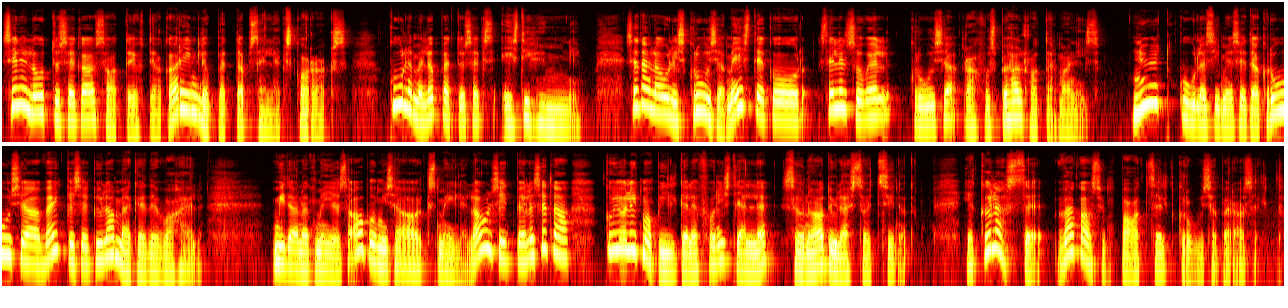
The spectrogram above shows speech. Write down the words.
selle lootusega saatejuht ja Karin lõpetab selleks korraks. kuulame lõpetuseks Eesti hümni. seda laulis Gruusia meestekoor sellel suvel Gruusia rahvuspühal Rotermannis. nüüd kuulasime seda Gruusia väikese küla mägede vahel mida nad meie saabumise ajaks meile laulsid peale seda, kui olid mobiiltelefonist jälle sõnad üles otsinud. Ja kõlas see väga sümpaatselt gruusiapäraselt.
